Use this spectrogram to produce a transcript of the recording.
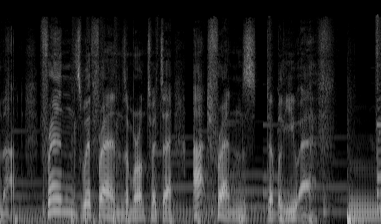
than that. Friends with Friends, and we're on Twitter at FriendsWF.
